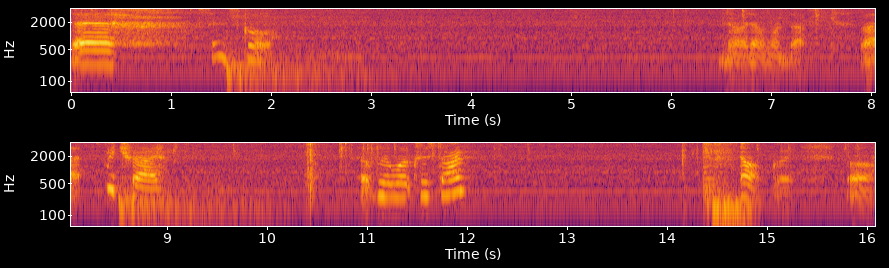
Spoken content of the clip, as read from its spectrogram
Uh, send score. No, I don't want that. Right, we try. Hopefully it works this time. Oh, great. Oh.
